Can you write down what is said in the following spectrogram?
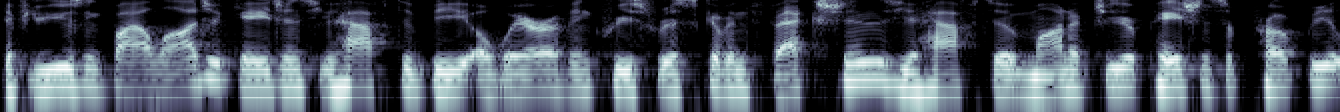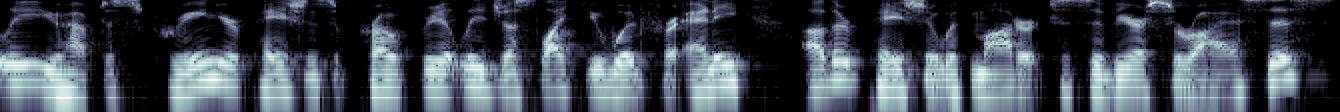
If you're using biologic agents, you have to be aware of increased risk of infections. You have to monitor your patients appropriately. You have to screen your patients appropriately, just like you would for any other patient with moderate to severe psoriasis.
